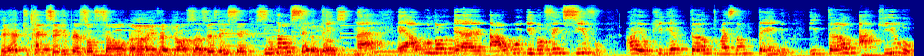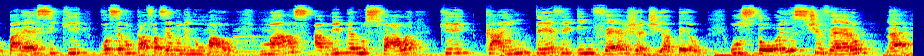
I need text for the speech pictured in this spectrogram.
É, tu quer dizer que pessoas que são ah, invejosas às vezes nem sentem que são não sentem, né? É algo, no- é algo inofensivo. Ah, eu queria tanto, mas não tenho. Então, aquilo parece que você não tá fazendo nenhum mal. Mas a Bíblia nos fala que Caim teve inveja de Abel. Os dois tiveram, né,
